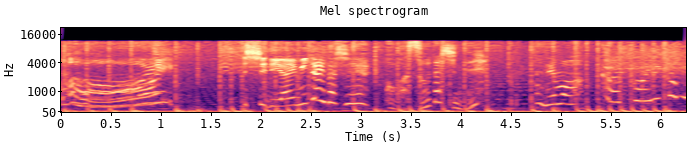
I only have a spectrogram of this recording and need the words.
はーい。知り合いみたいだし。怖そうだしね。でもかっこいいかも。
